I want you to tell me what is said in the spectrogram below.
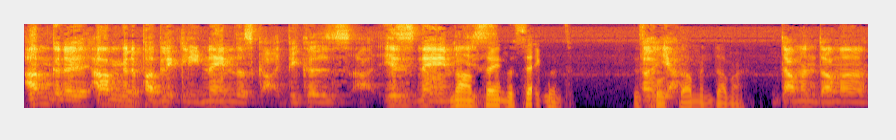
I'm gonna I'm gonna publicly name this guy because uh, his name No, I'm saying the segment is Oh, called yeah. Dumb and Dumber. Dumb and Dumber.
